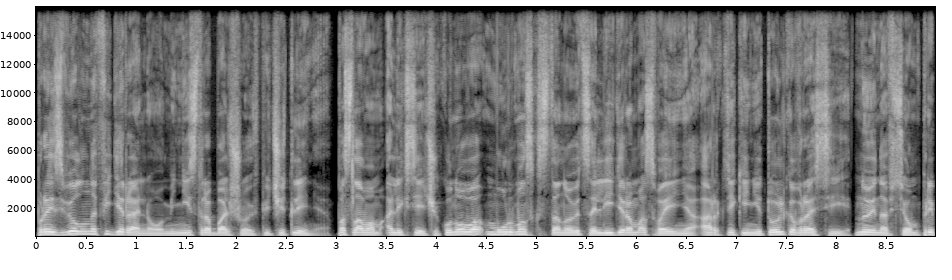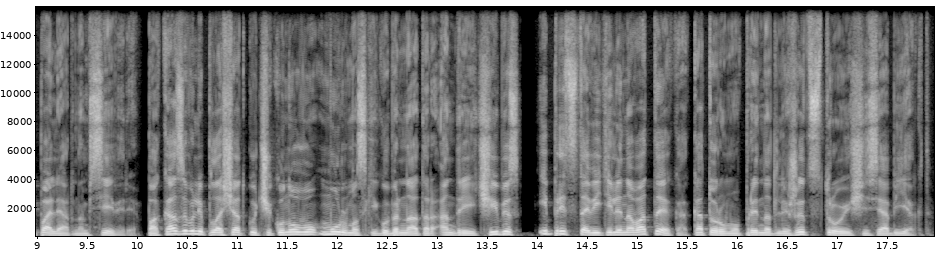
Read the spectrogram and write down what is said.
произвел на федерального министра большое впечатление. По словам Алексея Чекунова, Мурманск становится лидером освоения Арктики не только в России, но и на всем при Полярном Севере. Показывали площадку Чекунову мурманский губернатор Андрей Чибис и представители Новотека, которому принадлежит строящийся объект.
